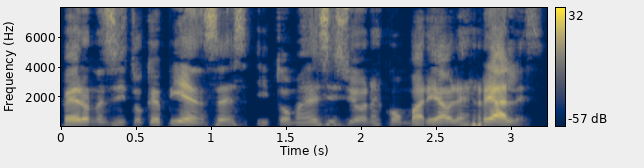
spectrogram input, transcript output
pero necesito que pienses y tomes decisiones con variables reales.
